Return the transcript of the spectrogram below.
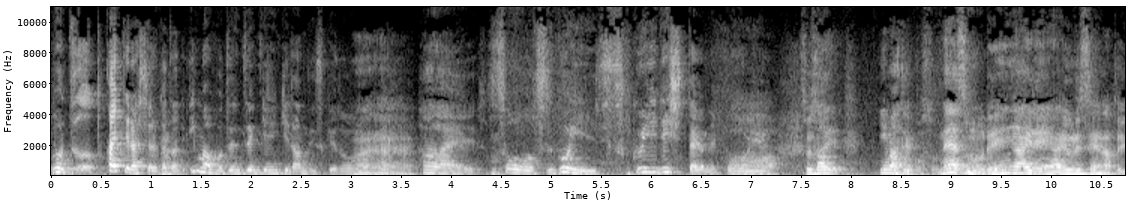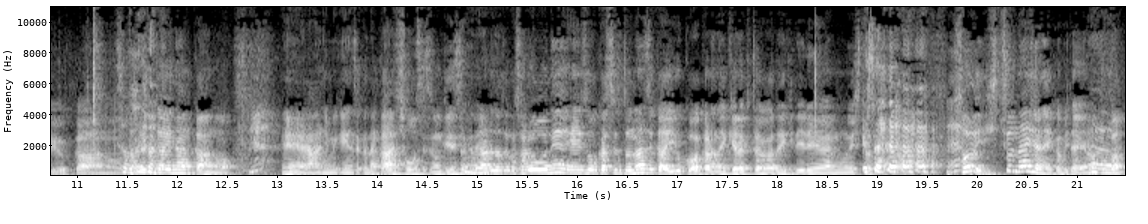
もうずっと書いてらっしゃる方で、今も全然現役なんですけど、はいはいはい。はい、そうすごい救いでしたよねこういう。それで今でこそねその恋愛恋愛うるせえなというかあの大体なんかあの、えーアニメ原作なんか小説の原作であるだとか、それをね映像化するとなぜかよくわからないキャラクターができて恋愛ものにしたとか そう。いう必要ないじゃないかみたいなとか、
